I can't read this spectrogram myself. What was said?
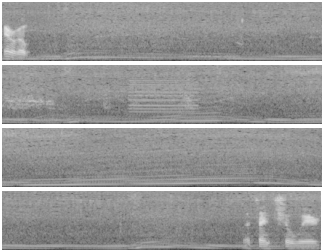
There we go. That sounds so weird.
